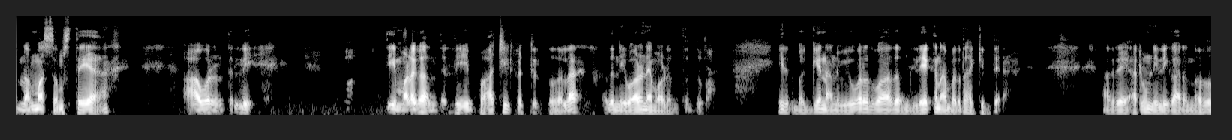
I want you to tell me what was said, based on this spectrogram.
ನಮ್ಮ ಸಂಸ್ಥೆಯ ಆವರಣದಲ್ಲಿ ಈ ಮಳೆಗಾಲದಲ್ಲಿ ಪಾಚಿ ಕಟ್ಟಿರ್ತದಲ್ಲ, ಅದು ನಿವಾರಣೆ ಮಾಡುವಂಥದ್ದು. ಇದ್ರ ಬಗ್ಗೆ ನಾನು ವಿವರವಾದ ಒಂದು ಲೇಖನ ಬರೆದು ಹಾಕಿದ್ದೆ. ಆದರೆ ಅರುಣ್ ನಿಲಿಗಾರನ್ನವರು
